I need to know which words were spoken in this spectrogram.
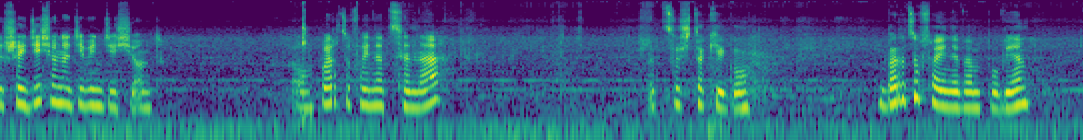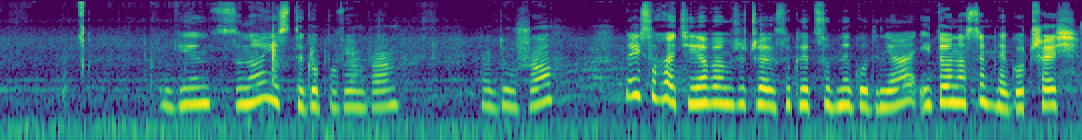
e, 60 na 90. O, bardzo fajna cena. Coś takiego. Bardzo fajne Wam powiem. Więc no jest tego powiem Wam dużo. No i słuchajcie, ja Wam życzę jak zwykle cudnego dnia i do następnego. Cześć!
